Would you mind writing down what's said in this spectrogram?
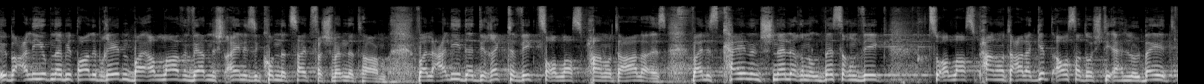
über Ali ibn Abi Talib reden. Bei Allah, wir werden nicht eine Sekunde Zeit verschwendet haben. Weil Ali der direkte Weg zu Allah subhanahu wa ta'ala ist. Weil es keinen schnelleren und besseren Weg zu Allah subhanahu wa ta'ala gibt, außer durch die Ahlul Bayt,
